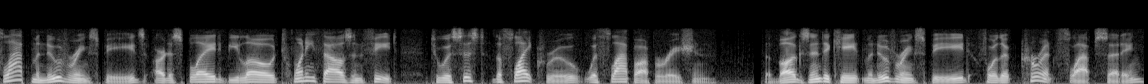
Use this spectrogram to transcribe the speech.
Flap maneuvering speeds are displayed below 20,000 feet to assist the flight crew with flap operation. The bugs indicate maneuvering speed for the current flap setting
